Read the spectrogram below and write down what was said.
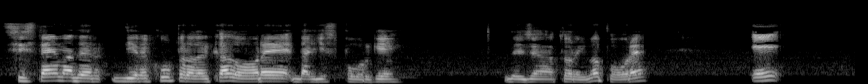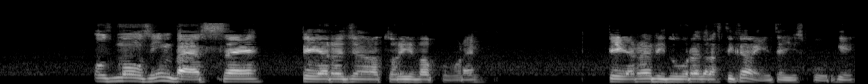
Sistema de- di recupero del calore dagli spurghi del generatore di vapore e osmosi inverse per generatori di vapore per ridurre drasticamente gli spurghi.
